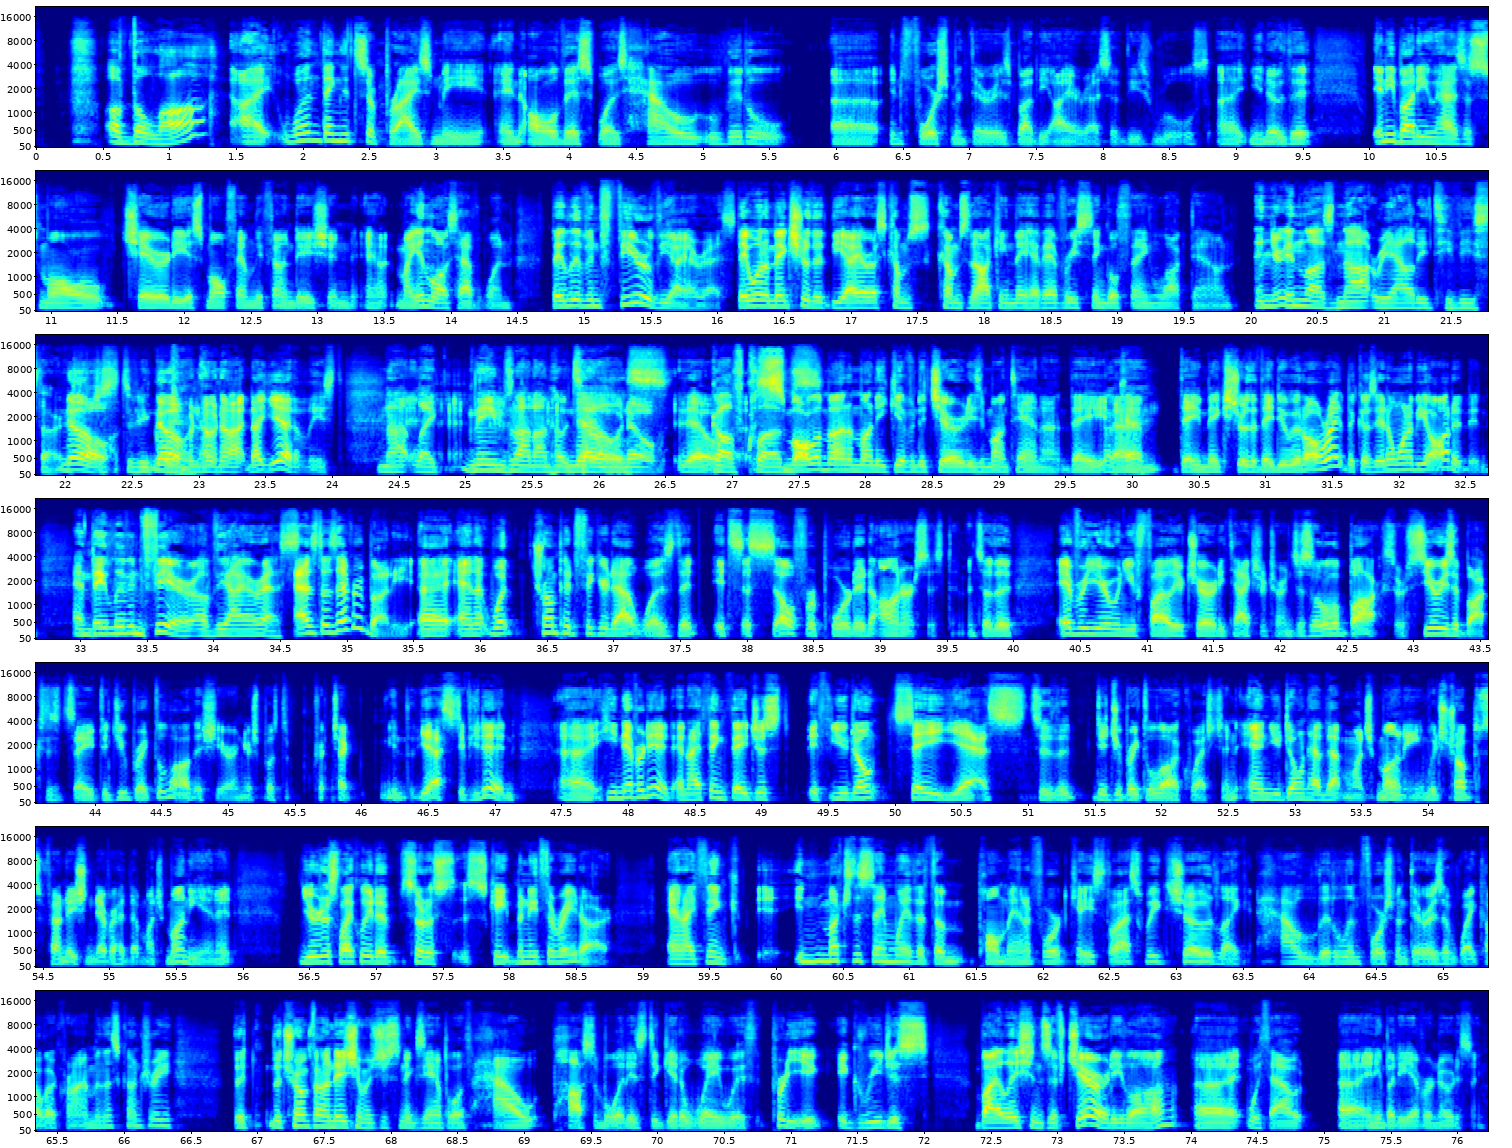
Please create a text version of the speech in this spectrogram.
of the law. I one thing that surprised me in all this was how little uh, enforcement there is by the IRS of these rules. Uh, you know, the anybody who has a small charity, a small family foundation, and my in-laws have one, they live in fear of the IRS. They want to make sure that the IRS comes comes knocking, they have every single thing locked down. And your in-laws not reality TV stars. No, just to be no, clear. no, not not yet, at least. not like names not on hotels. no, no. golf clubs. Small amount of money given to charities in Montana. They Okay. um, they make sure that they do it all right because they don't want to be audited. and they live in fear of the IRS. as does everybody. Uh, and what Trump had figured out was that it's a self-reported honor system. And so the every year when you file your charity tax returns, there's a little box or series of boxes that say, "Did you break the law this year?" And you're supposed to check yes if you did. Uh, he never did. And I think they just if you don't say yes to the "Did you break the law?" question, and you don't have that much money, which Trump's foundation never had that much money in it, you're just likely to sort of escape beneath the radar. And I think, in much the same way that the Paul Manafort case last week showed, like how little enforcement there is of white collar crime in this country, the the Trump Foundation was just an example of how possible it is to get away with pretty e- egregious violations of charity law uh, without uh, anybody ever noticing.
